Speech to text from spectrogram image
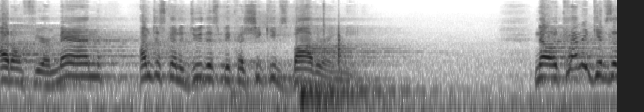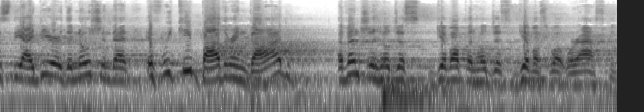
I don't fear man, I'm just going to do this because she keeps bothering me. Now, it kind of gives us the idea or the notion that if we keep bothering God, eventually he'll just give up and he'll just give us what we're asking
